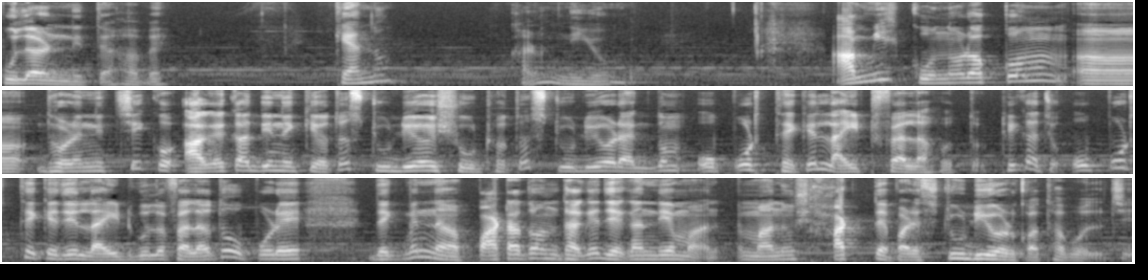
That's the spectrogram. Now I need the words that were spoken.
পুলার নিতে হবে। কেন? কারণ নিয়ম। আমি কোনো রকম ধরে নিচ্ছি আগেকার দিনে কী হতো? স্টুডিওয় শ্যুট হতো স্টুডিওর একদম ওপর থেকে লাইট ফেলা হতো, ঠিক আছে? ওপর থেকে যে লাইটগুলো ফেলা হতো, ওপরে দেখবেন পাটাতন থাকে, যেখান দিয়ে মানুষ হাঁটতে পারে স্টুডিওর কথা বলছি।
